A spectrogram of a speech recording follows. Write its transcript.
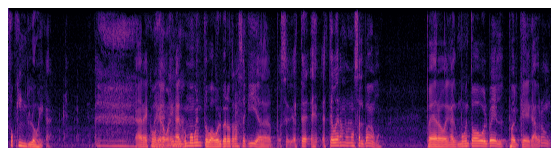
fucking lógica. Es como Mega que en algún momento va a volver otra sequía. Pues, Este, este verano nos salvamos. Pero en algún momento va a volver porque, cabrón,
